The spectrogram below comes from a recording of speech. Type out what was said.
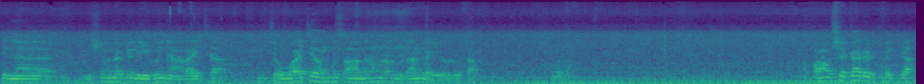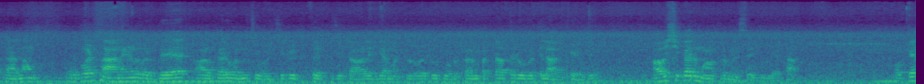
പിന്നെ വിഷുവിന്റെ ഒക്കെ ലീവ് ഞായറാഴ്ച. ഈ ചൊവ്വാഴ്ച നമുക്ക് സാധനം ഇവിടെ വിടാൻ കഴിയുള്ളൂ കേട്ടോ അപ്പോൾ ആവശ്യക്കാർ എടുത്തേക്കുക കാരണം ഒരുപാട് സാധനങ്ങൾ വെറുതെ ആൾക്കാർ വന്ന് ചോദിച്ചിട്ട് എടുത്ത് എത്തിച്ചിട്ട് ആളില്ല മറ്റുള്ളവർക്ക് കൊടുക്കാൻ പറ്റാത്ത രൂപത്തിലാക്കരുത്. ആവശ്യക്കാർ മാത്രം മെസ്സേജ് ചെയ്യാം കേട്ടോ ഓക്കെ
